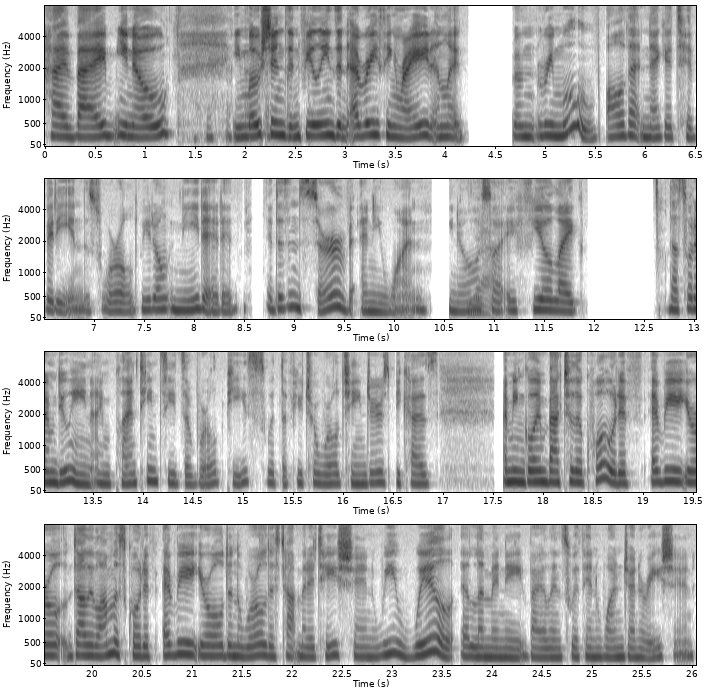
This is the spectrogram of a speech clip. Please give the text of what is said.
high vibe, you know, emotions and feelings and everything, right? And like and Um, remove all that negativity in this world. We don't need it. It it doesn't serve anyone, you know. So I feel like that's what I'm doing. I'm planting seeds of world peace with the future world changers because I mean, going back to the quote, if every year old, Dalai Lama's quote, if every year old in the world is taught meditation, we will eliminate violence within one generation.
